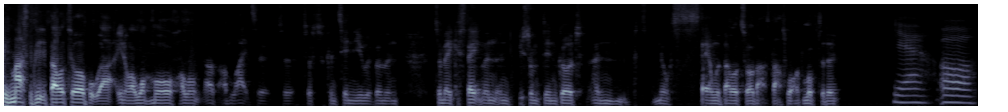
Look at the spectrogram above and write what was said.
is massive. It's Bellator, but uh, you know I want more. I want. I'd, I'd like to, to to continue with them and to make a statement and do something good and you know stay on with Bellator. That's that's what I'd love to do. Yeah. Oh.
